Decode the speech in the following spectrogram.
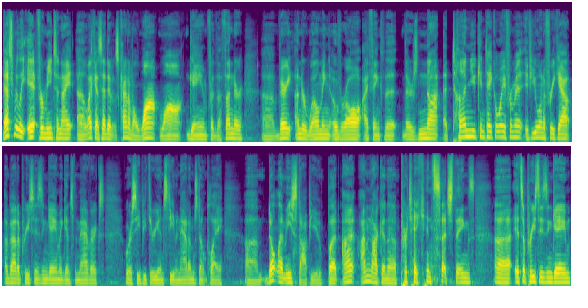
That's really it for me tonight. Uh, like I said, it was kind of a wah wah game for the Thunder. Uh, very underwhelming overall. I think that there's not a ton you can take away from it. If you want to freak out about a preseason game against the Mavericks where CP3 and Steven Adams don't play, Um, don't let me stop you, but I, I'm not going to partake in such things. Uh, it's a preseason game.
